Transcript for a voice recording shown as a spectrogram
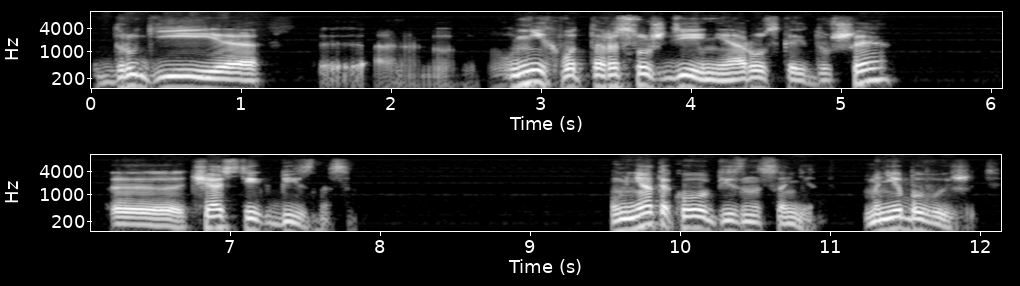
другие, у них вот рассуждение о русской душе э, часть их бизнеса. У меня такого бизнеса нет. Мне бы выжить.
